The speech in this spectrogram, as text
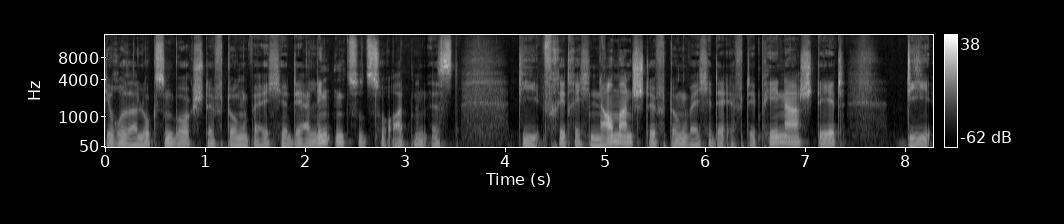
die Rosa-Luxemburg-Stiftung, welche der Linken zuzuordnen ist, die Friedrich-Naumann-Stiftung, welche der FDP nahesteht, die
